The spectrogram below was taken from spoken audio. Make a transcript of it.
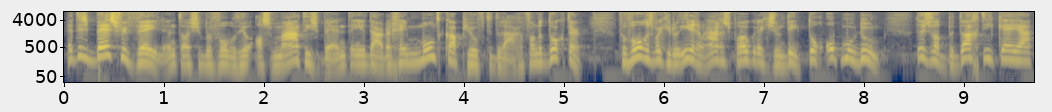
Het is best vervelend als je bijvoorbeeld heel astmatisch bent en je daardoor geen mondkapje hoeft te dragen van de dokter. Vervolgens word je door iedereen aangesproken dat je zo'n ding toch op moet doen. Dus wat bedacht IKEA?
